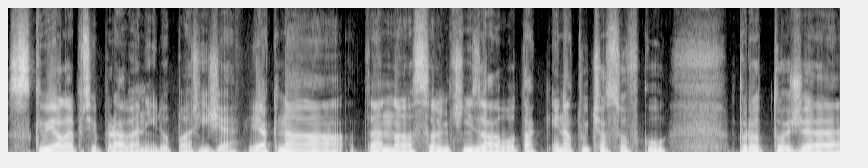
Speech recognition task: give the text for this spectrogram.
skvěle připravený do Paříže. Jak na ten silniční závod, tak i na tu časovku, protože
